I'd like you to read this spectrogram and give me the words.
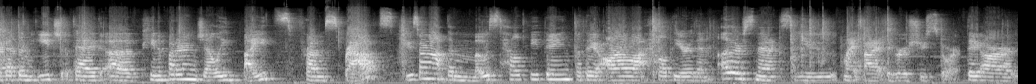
I got them each a bag of peanut butter and jelly bites from Sprouts. These are not the most healthy thing, but they are a lot healthier than other snacks you might buy at the grocery store. They are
